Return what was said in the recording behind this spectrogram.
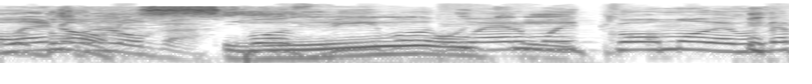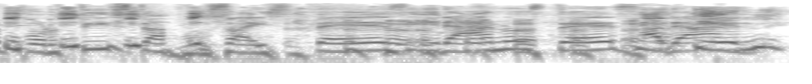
bueno, Todóloga. Sí, Pues vivo, oye. duermo y como de un deportista. Pues ahí ustedes dirán, ustedes Ah, dirán.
